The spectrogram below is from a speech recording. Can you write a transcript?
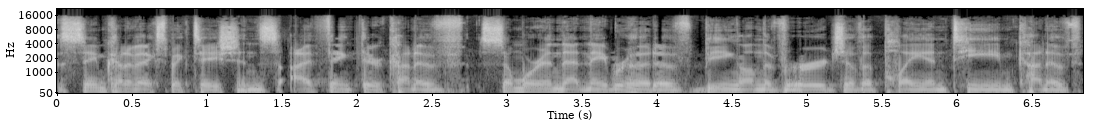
same kind of expectations. I think they're kind of somewhere in that neighborhood of being on the verge of a play-in team. Kind of,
